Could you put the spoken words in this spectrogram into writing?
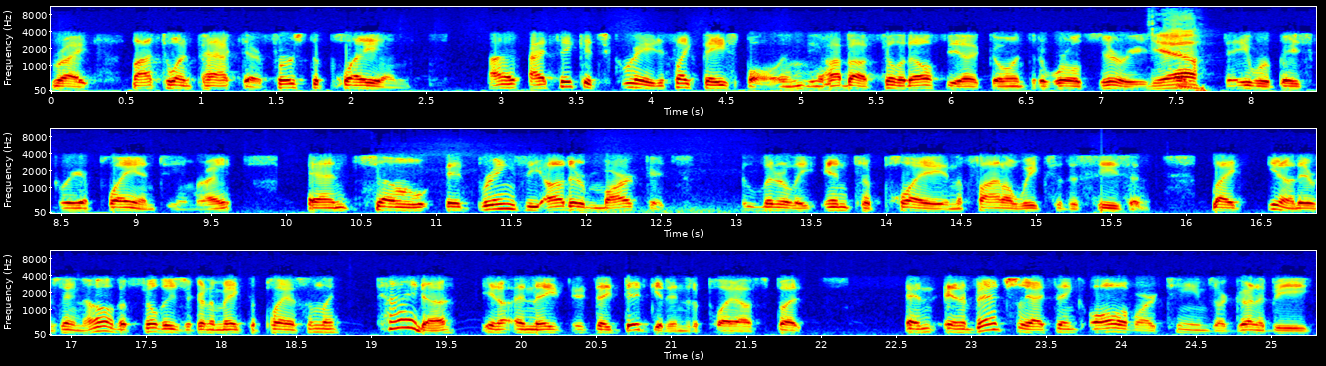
Right. Lot to unpack there. First, the play in. I, I think it's great. It's like baseball. And you know, how about Philadelphia going to the World Series? Yeah. They were basically a play in team, right? And so it brings the other markets literally into play in the final weeks of the season like you know they were saying, oh, the Phillies are going to make the playoffs. I'm like, kinda, you know, and they they did get into the playoffs, but and and eventually I think all of our teams are going to be,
